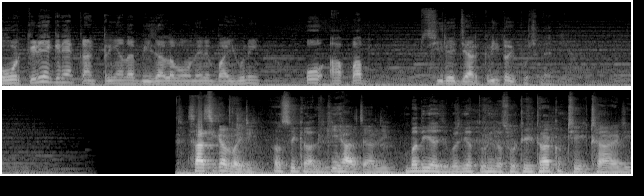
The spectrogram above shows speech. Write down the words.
ਹੋਰ ਕਿਹੜੀਆਂ-ਕਿਹੜੀਆਂ ਕੰਟਰੀਆਂ ਦਾ ਵੀਜ਼ਾ ਲਵਾਉਂਦੇ ਨੇ ਬਾਈ ਹੁਣੀ, ਉਹ ਆਪਾਂ ਸਿਰੇ ਜਰਕੜੀ ਤੋਂ ਹੀ ਪੁੱਛ ਲੈਂਦੇ ਹਾਂ। ਸਤਿ ਸ਼੍ਰੀ ਅਕਾਲ ਬਾਈ ਜੀ। ਸਤਿ ਸ਼੍ਰੀ ਅਕਾਲ ਜੀ। ਕੀ ਹਾਲ ਚਾਲ ਜੀ? ਵਧੀਆ ਜੀ ਵਧੀਆ। ਤੁਸੀਂ ਦੱਸੋ ਠੀਕ ਠਾਕ? ਠੀਕ ਠਾਕ ਜੀ।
